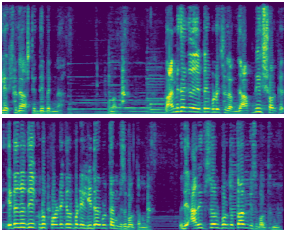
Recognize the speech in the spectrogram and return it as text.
ইলেকশনে আসতে দেবেন না। আমি তাকে এটাই বলেছিলাম যে আপনি সরকার এটা যদি কোনো পলিটিক্যাল পার্টি লিডার বলতে, আমি কিছু বলতাম না। যদি আরিফ সোল বলতো তাও আমি কিছু বলতাম না।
